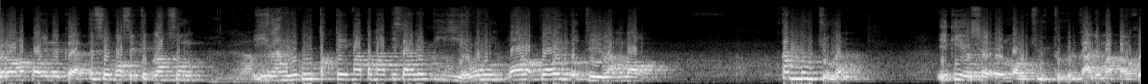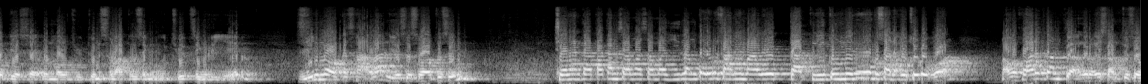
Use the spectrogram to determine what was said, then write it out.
kalau poin negatif, yang positif langsung hilang itu teke matematikanya piye wong poin kok no kan lucu kan iki yo seun maujudun kalimat tauhid yo seun maujudun sesuatu sing wujud sing real zina kesalahan yo sesuatu sing jangan katakan sama-sama hilang kok urusannya malaikat itu ini urusannya ojo kok nah Farid kan gak ngerti Islam dosa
